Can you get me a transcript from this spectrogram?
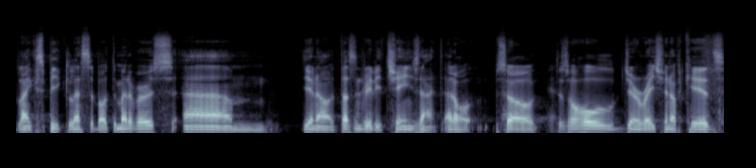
like speak less about the metaverse, um, you know, doesn't really change that at all. So there's a whole generation of kids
